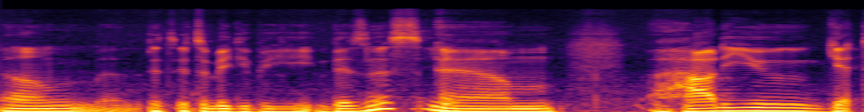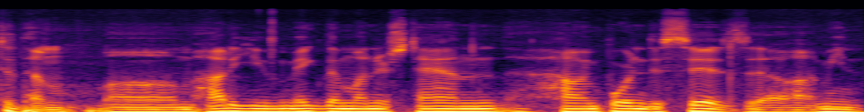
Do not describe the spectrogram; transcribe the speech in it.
Um, it's, it's, a B2B business. Yeah. Um, how do you get to them? Um, how do you make them understand how important this is? Uh, I mean,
